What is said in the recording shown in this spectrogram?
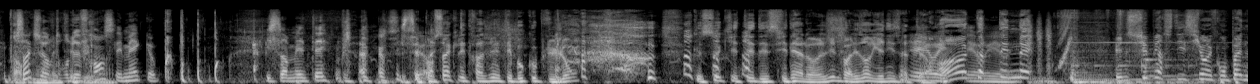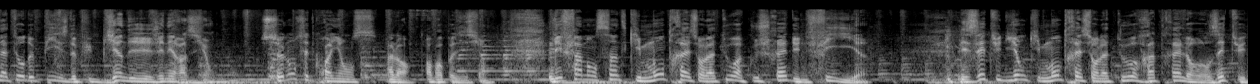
C'est pour ça que sur le Tour de France, les mecs, ils s'en mettaient. C'est pour ça que les trajets étaient beaucoup plus longs que ceux qui étaient dessinés à l'origine par les organisateurs. Eh oui, Oh, eh quand oui, t'es oui. né Une superstition accompagne la tour de Pise depuis bien des générations. Selon cette croyance, alors, en proposition, les femmes enceintes qui monteraient sur la tour accoucheraient d'une fille. Les étudiants qui monteraient sur la tour rateraient leurs études.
